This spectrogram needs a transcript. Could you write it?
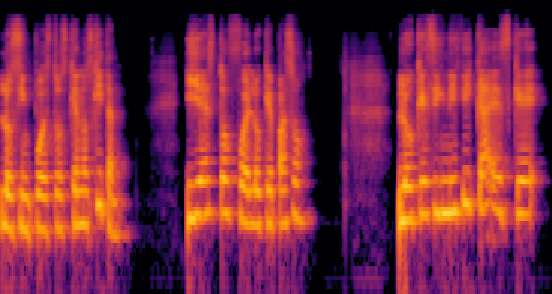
los impuestos que nos quitan. Y esto fue lo que pasó. Lo que significa es que,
